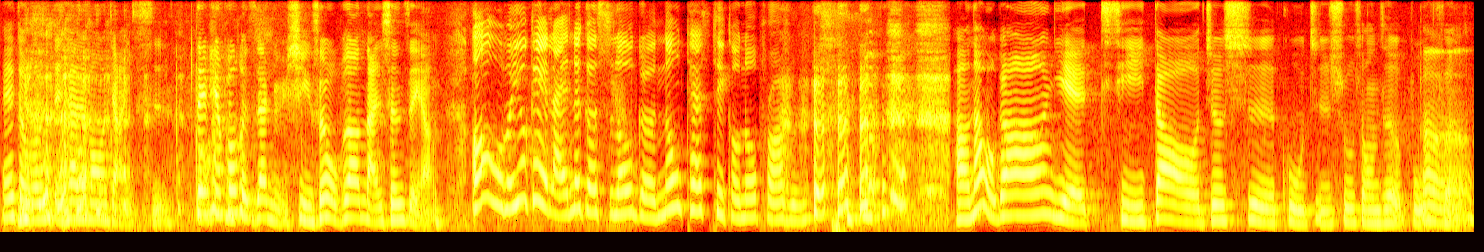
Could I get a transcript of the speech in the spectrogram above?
哎，等我，等一下再帮我讲一次。这篇 focus 在女性，所以我不知道男生怎样。哦，我们又可以来那个 slogan：No testicle, no problem。好，那我刚刚也提到，就是骨质疏松这个部分，嗯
